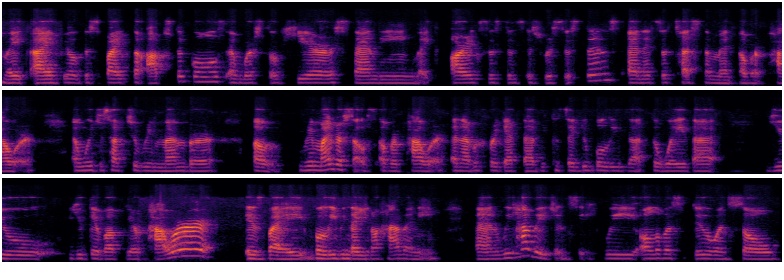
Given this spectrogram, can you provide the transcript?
Like I feel despite the obstacles and we're still here standing, like our existence is resistance and it's a testament of our power. And we just have to remember uh, remind ourselves of our power and never forget that because I do believe that the way that you you give up your power is by believing that you don't have any and we have agency we all of us do and so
